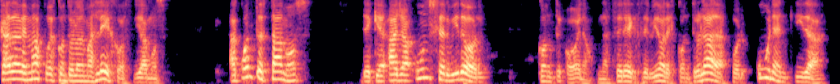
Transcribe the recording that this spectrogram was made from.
cada vez más puedes controlar más lejos, digamos. ¿A cuánto estamos de que haya un servidor, o bueno, una serie de servidores controladas por una entidad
